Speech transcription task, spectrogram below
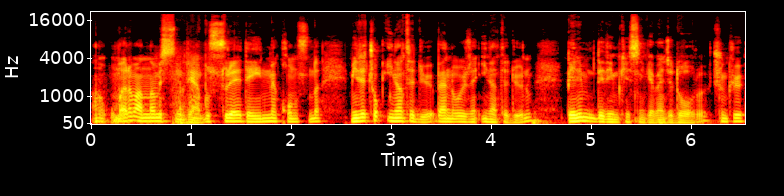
Ama umarım anlamışsındır yani bu süreye değinme konusunda millet çok inat ediyor. Ben de o yüzden inat ediyorum. Benim dediğim kesinlikle bence doğru. Çünkü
